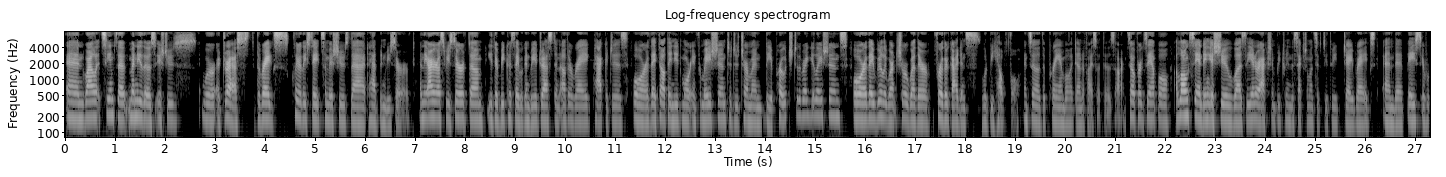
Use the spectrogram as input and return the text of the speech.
And while it seems that many of those issues were addressed, the regs clearly state some issues that have been reserved. And the IRS reserved them either because they were going to be addressed in other reg packages, or they felt they needed more information to determine the approach to the regulations, or they really weren't sure whether further guidance would be helpful. And so the preamble identifies what those are. So, for example, a longstanding issue was the interaction between the Section 163J regs and the base er-,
